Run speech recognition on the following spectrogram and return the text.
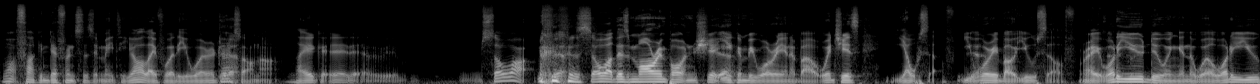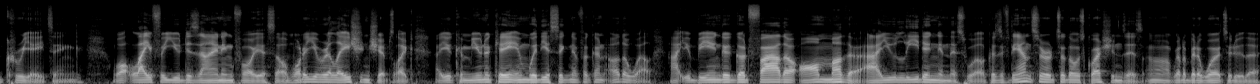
what fucking difference does it make to your life whether you wear a dress Yeah. or not? Like, it, so what? so what? There's more important shit Yeah. you can be worrying about, which is yourself. You worry about yourself, right? What are you doing in the world? What are you creating? What life are you designing for yourself? What mm. are your relationships like? Are you communicating with your significant other well? Are you being a good father or mother? Are you leading in this world? Because if the answer to those questions is, oh, I've got a bit of work to do there,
